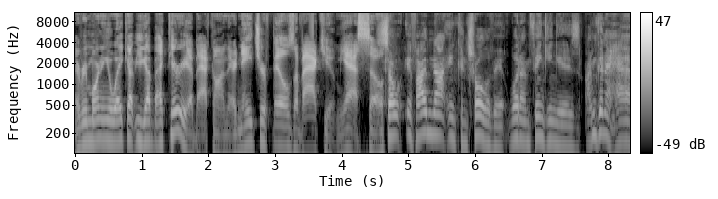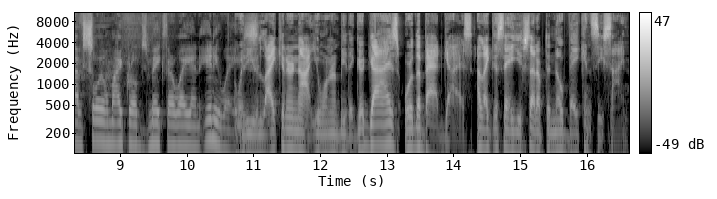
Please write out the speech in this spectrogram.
Every morning you wake up, you got bacteria back on there. Nature fills a vacuum. Yes. So, So if I'm not in control of it, what I'm thinking is I'm going to have soil microbes make their way in anyway. Whether you like it or not, you want to be the good guys or the bad guys. I like to say you set up the no vacancy sign.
